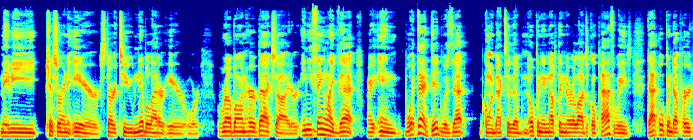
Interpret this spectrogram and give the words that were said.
maybe kiss her in the ear, start to nibble at her ear or rub on her backside or anything like that. Right. And what that did was that going back to the opening up the neurological pathways, that opened up her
